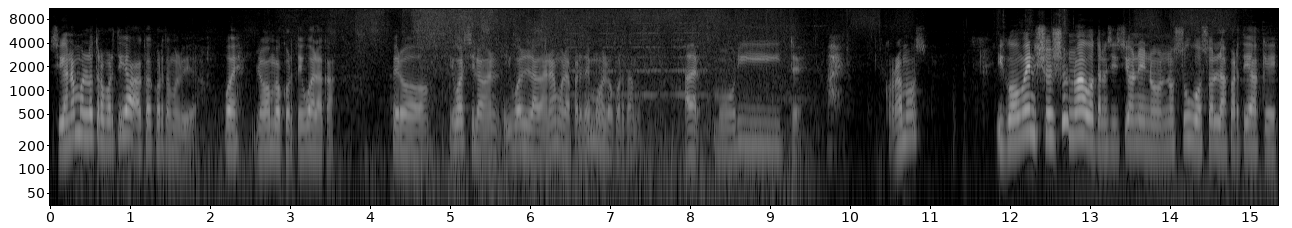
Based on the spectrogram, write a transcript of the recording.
Si ganamos la otra partida, acá cortamos el video. Pues, lo vamos a cortar igual acá. Pero igual si la, igual la ganamos, la perdemos, lo cortamos. A ver, morite. corramos. Y como ven, yo, yo no hago transiciones, no, no subo solo las partidas que,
